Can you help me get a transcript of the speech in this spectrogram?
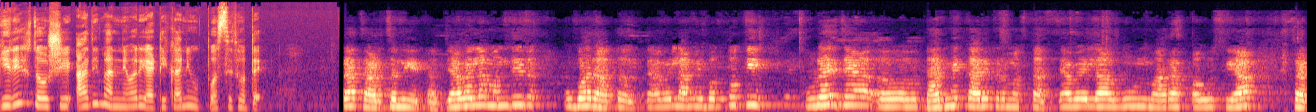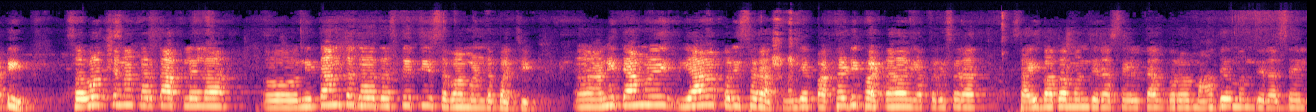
गिरीश जोशी आदी मान्यवर या ठिकाणी उपस्थित होते. बऱ्याच अडचणी येतात. ज्या वेळेला मंदिर उभं राहतं त्यावेळेला आम्ही बघतो की पुढे ज्या धार्मिक कार्यक्रम असतात त्यावेळेला ऊन वारा पाऊस यासाठी संरक्षणाकरता आपल्याला नितांत गरज असते ती सभा मंडपाची. आणि त्यामुळे या परिसरात म्हणजे पाथर्डी फाटा या परिसरात साईबाबा मंदिर असेल त्याचबरोबर महादेव मंदिर असेल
